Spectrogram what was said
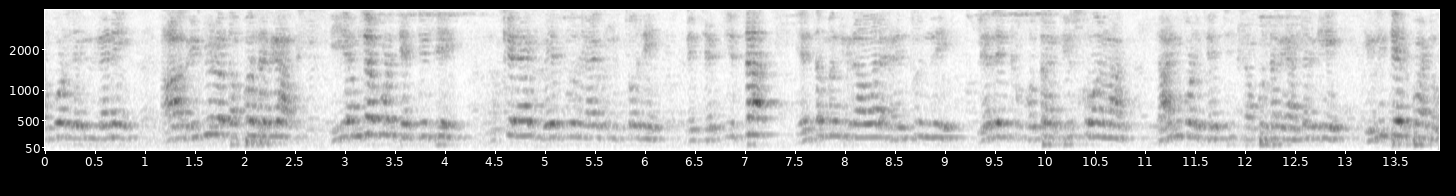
అనుకోవడం జరిగింది కానీ ఆ రివ్యూలో తప్పనిసరిగా ఈ అంశం కూడా చర్చించి ముఖ్య నాయకులు వేదిక నాయకులతో నేను చర్చిస్తా. ఎంతమందికి రావాలి అక్కడ ఎంత ఉంది లేదా ఇంకా కొత్తగా తీసుకోవాలన్నా దాన్ని కూడా చర్చించి తప్పనిసరిగా అందరికీ ఇల్లు చేర్పాటు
